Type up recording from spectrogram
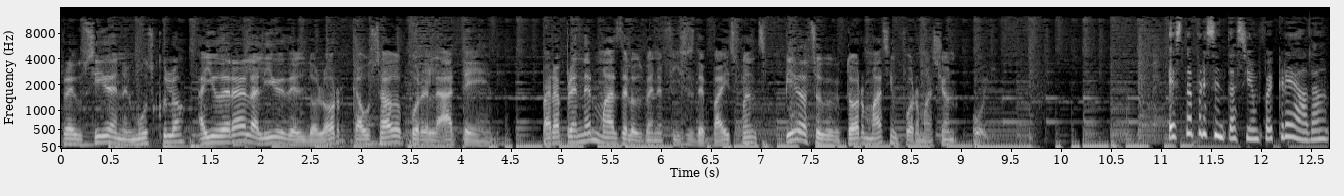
reducida en el músculo, ayudará al alivio del dolor causado por el ATN. Para aprender más de los beneficios de Bispens, pida a su doctor más información hoy. Esta presentación fue creada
